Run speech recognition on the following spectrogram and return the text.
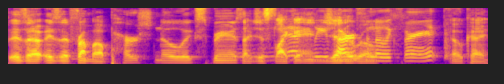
Is it is it from a personal experience or just like Definitely in general? personal experience. Okay,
